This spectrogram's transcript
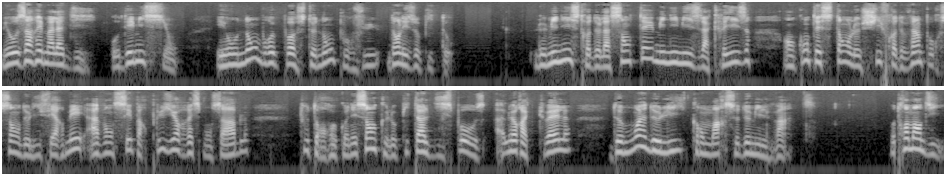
mais aux arrêts maladie, aux démissions et aux nombreux postes non pourvus dans les hôpitaux. Le ministre de la Santé minimise la crise en contestant le chiffre de 20% de lits fermés avancé par plusieurs responsables, tout en reconnaissant que l'hôpital dispose, à l'heure actuelle, de moins de lits qu'en mars 2020. Autrement dit,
